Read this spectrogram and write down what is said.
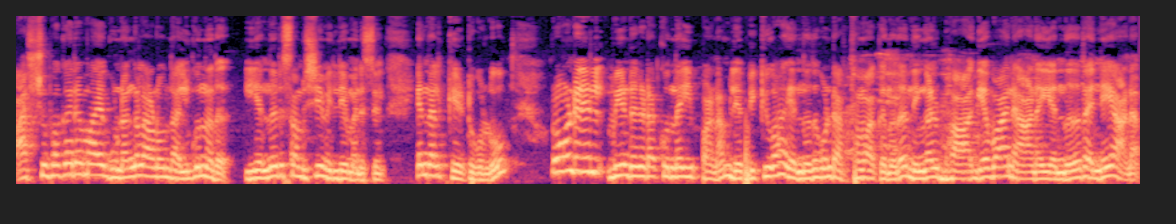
അശുഭകരമായ ഗുണങ്ങളാണോ നൽകുന്നത്? എന്നൊരു സംശയം സംശയമില്ലേ മനസ്സിൽ? എന്നാൽ കേട്ടുകൊള്ളൂ. റോഡിൽ വീണ്ടു കിടക്കുന്ന ഈ പണം ലഭിക്കുക എന്നതുകൊണ്ട് അർത്ഥമാക്കുന്നത് നിങ്ങൾ ഭാഗ്യവാനാണ് എന്നത് തന്നെയാണ്.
